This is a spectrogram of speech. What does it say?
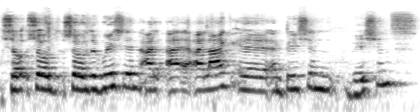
So so so the vision I I, I like uh, ambition visions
